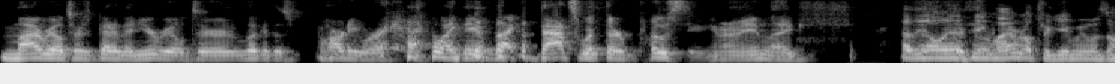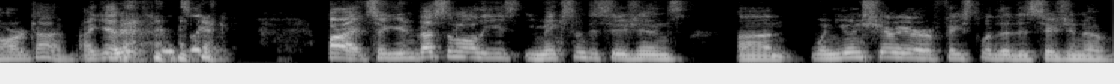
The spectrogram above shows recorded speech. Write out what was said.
my realtor is better than your realtor. Look at this party we're at. Like they like that's what they're posting you know what i mean? Like and the only thing my realtor gave me was a hard time i get it it's like all right. So you invest in all these, you make some decisions. Um, when you and Sherry are faced with a decision of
